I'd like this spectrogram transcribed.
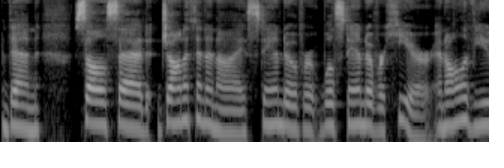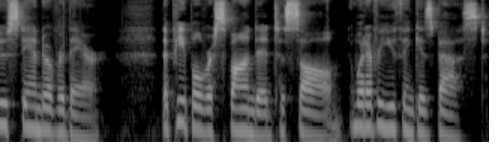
Then Saul said, Jonathan and I stand over will stand over here, and all of you stand over there. The people responded to Saul, Whatever you think is best.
